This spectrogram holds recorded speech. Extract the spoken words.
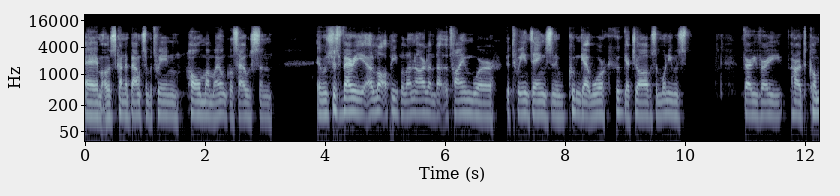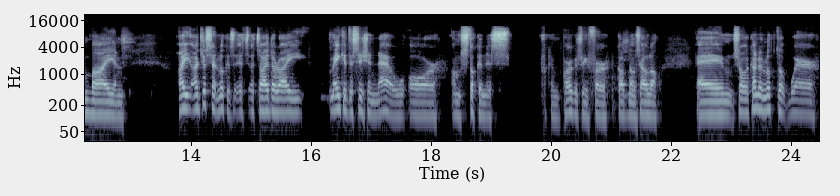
Um, I was kind of bouncing between home and my uncle's house, and it was just very. A lot of people in Ireland at the time were between things and couldn't get work, couldn't get jobs, and money was very, very hard to come by. And I, I just said, look, it's, it's it's either I make a decision now or I'm stuck in this fucking purgatory for God knows how long. Um, so I kind of looked up where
